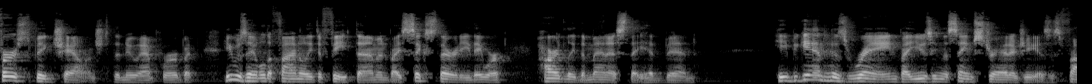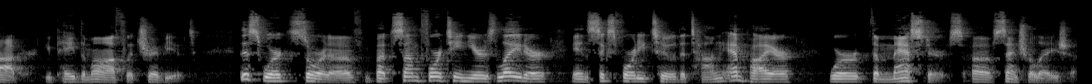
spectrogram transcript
first big challenge to the new emperor, but he was able to finally defeat them, and by 630 they were hardly the menace they had been. He began his reign by using the same strategy as his father. He paid them off with tribute. This worked sort of, but some 14 years later, in 642, the Tang Empire were the masters of Central Asia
